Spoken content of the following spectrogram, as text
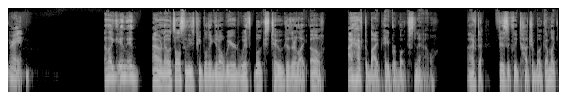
Right. Like, and, and I don't know. It's also these people that get all weird with books too, because they're like, oh, I have to buy paper books now. I have to physically touch a book. I'm like,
